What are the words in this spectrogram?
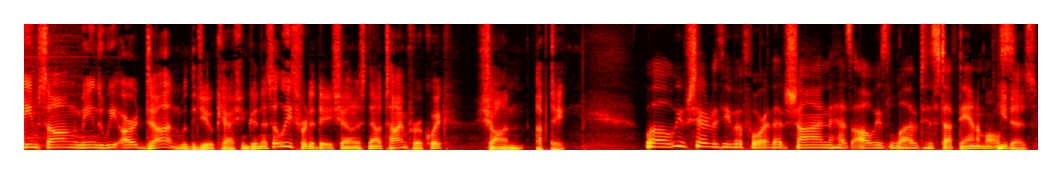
Theme song means we are done with the geocaching goodness, at least for today's show. And it's now time for a quick Sean update. Well, we've shared with you before that Sean has always loved his stuffed animals. He does.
